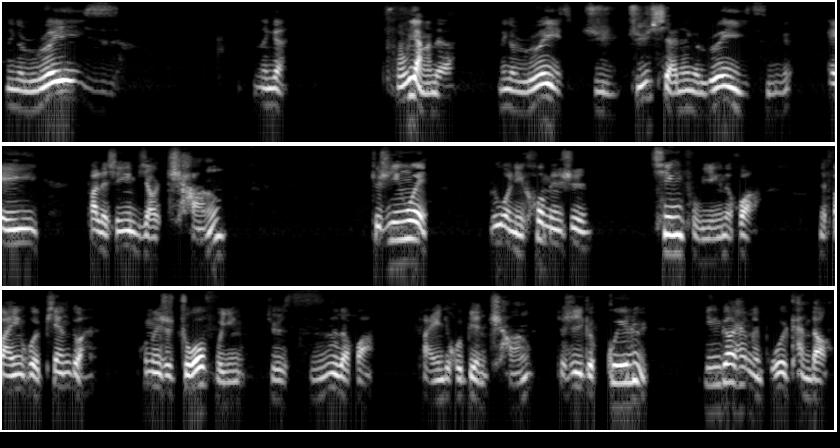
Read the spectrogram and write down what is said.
那个 raise 那个抚养的那个 raise 举举起来的那个 raise 那个 a 发的声音比较长，就是因为如果你后面是清辅音的话，那发音会偏短；后面是浊辅音，就是 s 的话，发音就会变长。这是一个规律，音标上面不会看到，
